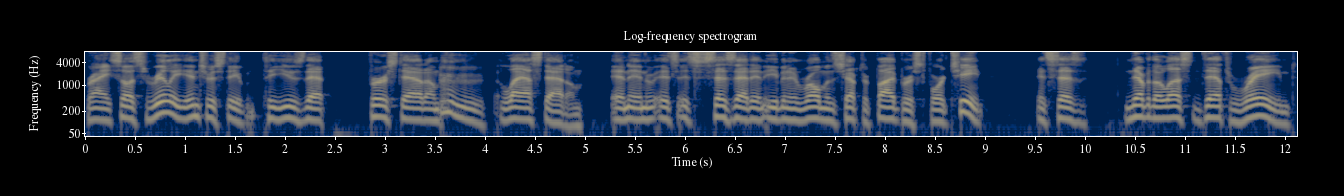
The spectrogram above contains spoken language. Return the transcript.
Right. So it's really interesting to use that first Adam, last Adam. And it's, it says that in even in Romans chapter 5, verse 14. It says, Nevertheless, death reigned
